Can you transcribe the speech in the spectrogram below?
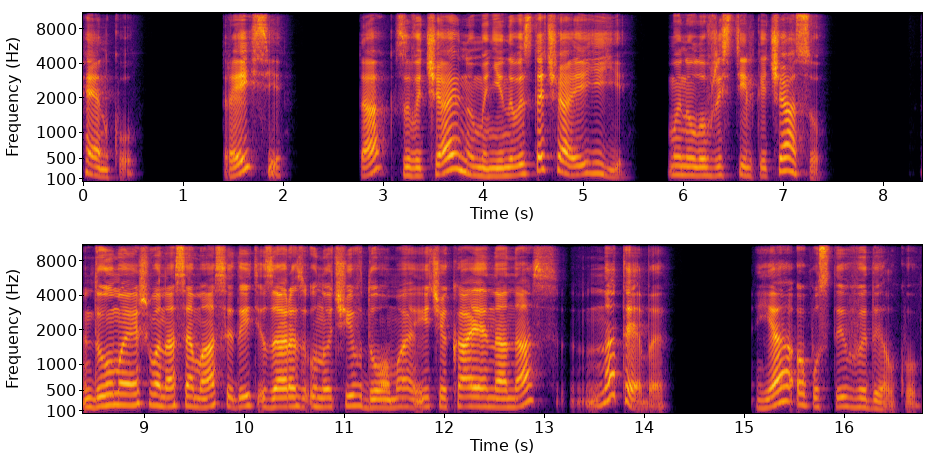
Генку? Трейсі? Так, звичайно, мені не вистачає її. Минуло вже стільки часу. Думаєш, вона сама сидить зараз уночі вдома і чекає на нас, на тебе. Я опустив виделку.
